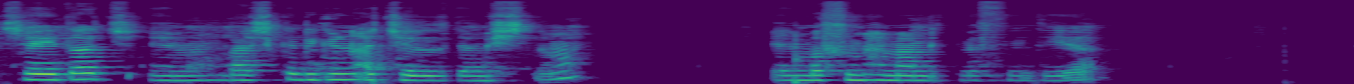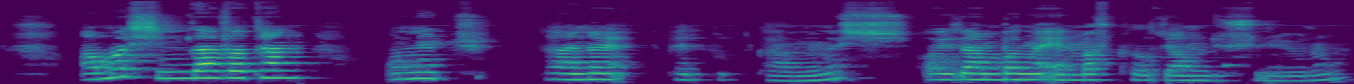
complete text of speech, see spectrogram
şeyde aç, em, başka bir gün açarız demiştim. Elmasım hemen bitmesin diye. Ama şimdiden zaten 13 tane petput kalmış. O yüzden bana elmas kalacağını düşünüyorum.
